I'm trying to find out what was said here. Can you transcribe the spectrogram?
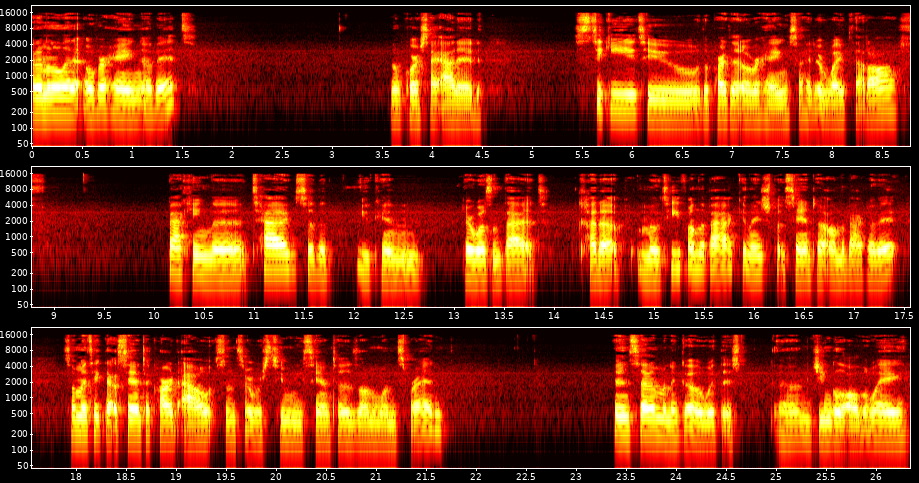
And I'm going to let it overhang a bit. And of course I added sticky to the part that overhangs, so I had to wipe that off. Backing the tag so that you can, there wasn't that cut up motif on the back, and I just put Santa on the back of it. So I'm going to take that Santa card out since there was too many Santas on one spread. And instead I'm going to go with this um, Jingle All the Way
